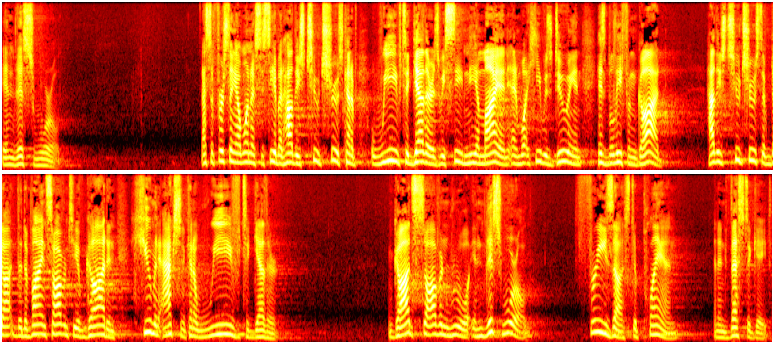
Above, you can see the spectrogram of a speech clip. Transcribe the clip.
in this world. That's the first thing I want us to see about how these two truths kind of weave together as we see Nehemiah and, and what he was doing and his belief in God. How these two truths of God, the divine sovereignty of God and human action kind of weave together. God's sovereign rule in this world frees us to plan and investigate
